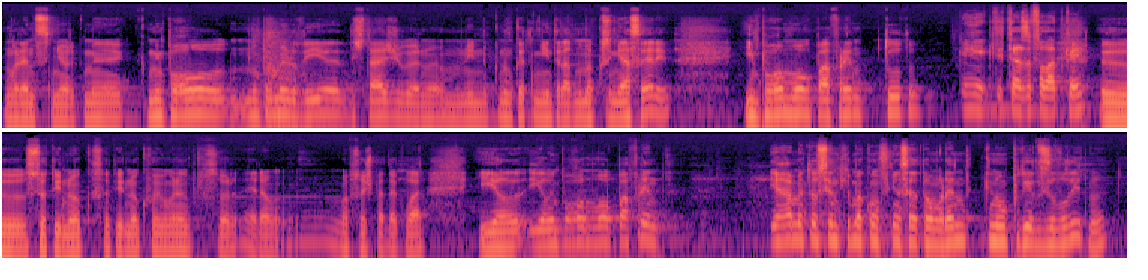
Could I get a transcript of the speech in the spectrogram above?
um grande senhor que me, que me empurrou no primeiro dia de estágio. Era um menino que nunca tinha entrado numa cozinha a sério, e empurrou-me logo para a frente tudo. Quem é que estás a falar de quem? Uh, o Sr. Tinoco, o Sr. Tinoco foi um grande professor, era um, uma pessoa espetacular, e ele, ele empurrou-me logo para a frente. E realmente eu que uma confiança tão grande que não o podia desiludir, não é?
